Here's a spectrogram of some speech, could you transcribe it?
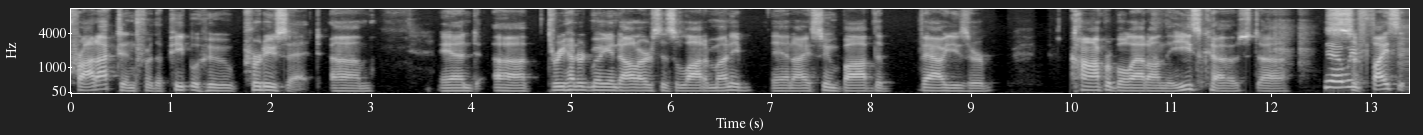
product and for the people who produce it. Um, and uh, $300 million is a lot of money. And I assume, Bob, the values are comparable out on the East Coast. Uh, yeah, we suffice it.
